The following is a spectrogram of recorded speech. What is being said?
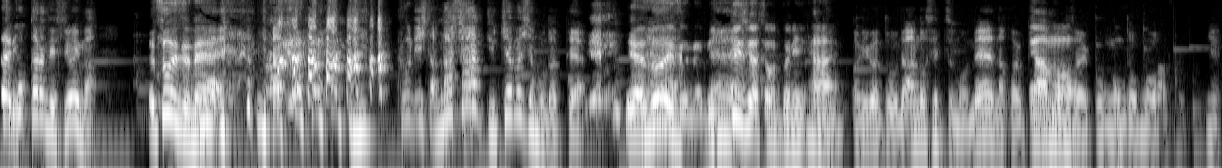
たりそこからですよ、今。そうですよね。ねびっくりした。那須さんって言っちゃいましたもん、だって。いや、そうですよね。ねびっくりしました、本当に。はありがとうね。あの説もね、仲良くしてください、今後とも。ね、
